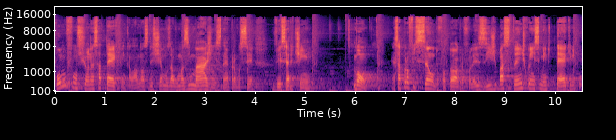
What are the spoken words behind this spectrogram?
como funciona essa técnica. Lá nós deixamos algumas imagens né, para você ver certinho. Bom, essa profissão do fotógrafo exige bastante conhecimento técnico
